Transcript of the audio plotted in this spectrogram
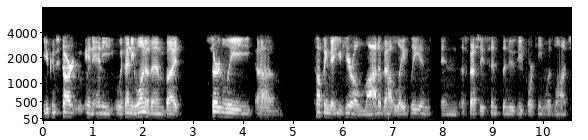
you can start in any, with any one of them, but certainly, um, something that you hear a lot about lately, and and especially since the new Z14 was launched,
